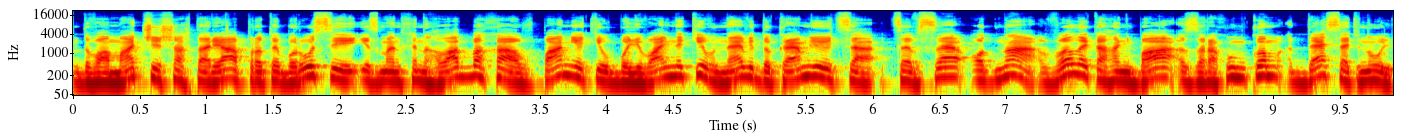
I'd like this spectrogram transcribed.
Два матчі Шахтаря проти Борусії із Менхенгладбаха в пам'яті вболівальників не відокремлюються. Це все одна велика ганьба з рахунком 10-0.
